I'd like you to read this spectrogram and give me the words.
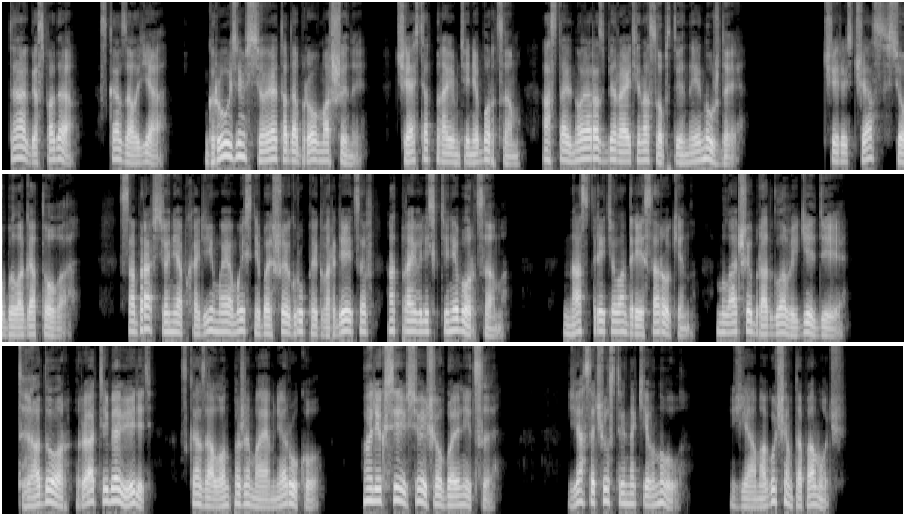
«Так, господа», — сказал я, — «грузим все это добро в машины. Часть отправим тенеборцам, остальное разбирайте на собственные нужды». Через час все было готово. Собрав все необходимое, мы с небольшой группой гвардейцев отправились к тенеборцам. Нас встретил Андрей Сорокин, младший брат главы гильдии. «Теодор, рад тебя видеть», — сказал он, пожимая мне руку. «Алексей все еще в больнице». Я сочувственно кивнул. «Я могу чем-то помочь?»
